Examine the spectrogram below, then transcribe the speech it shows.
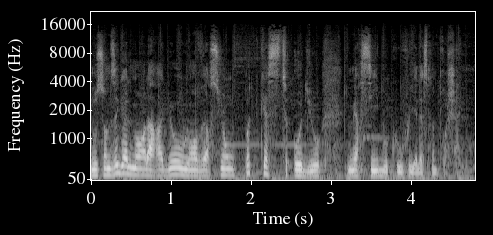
Nous sommes également à la radio ou en version podcast audio. Merci beaucoup et à la semaine prochaine.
